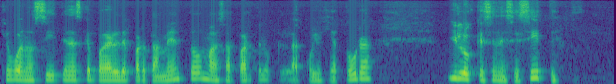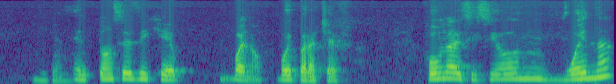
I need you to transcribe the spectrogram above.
Que bueno, sí, tienes que pagar el departamento, más aparte lo que, la colegiatura y lo que se necesite. Entonces dije, bueno, voy para chef. Fue una decisión buena,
